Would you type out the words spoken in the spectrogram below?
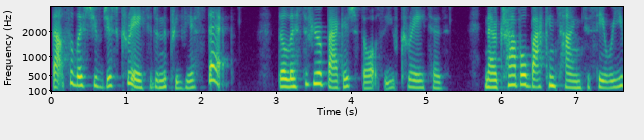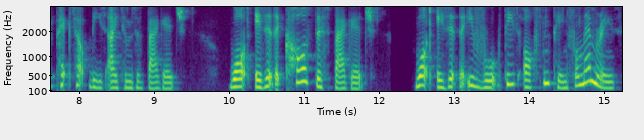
That's the list you've just created in the previous step. The list of your baggage thoughts that you've created. Now travel back in time to see where you picked up these items of baggage. What is it that caused this baggage? What is it that evoked these often painful memories?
